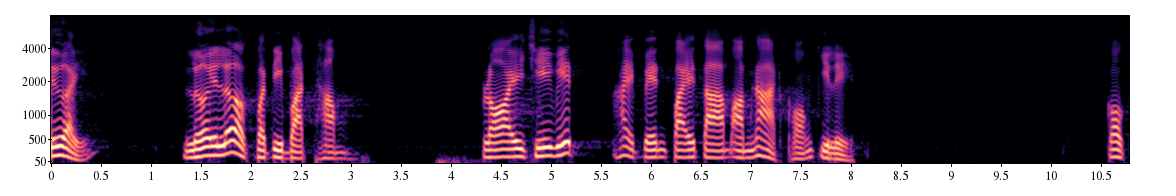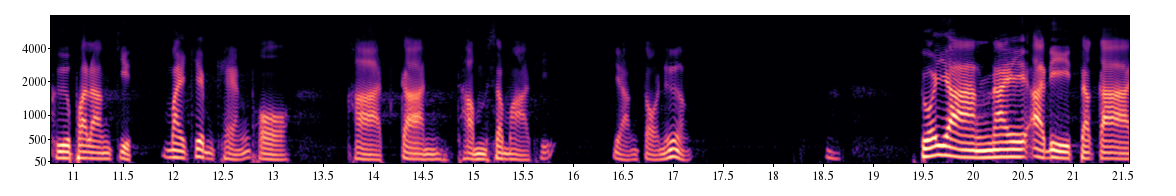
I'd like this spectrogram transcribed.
เรื่อยๆ เลยเลิกปฏิบัติธรรม ปล่อยชีวิตให้เป็นไปตามอำนาจของกิเลส ก็คือพลังจิตไม่เข้มแข็งพอ ขาดการทำสมาธิอย่างต่อเนื่อง ตัวอย่างในอดีตการ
